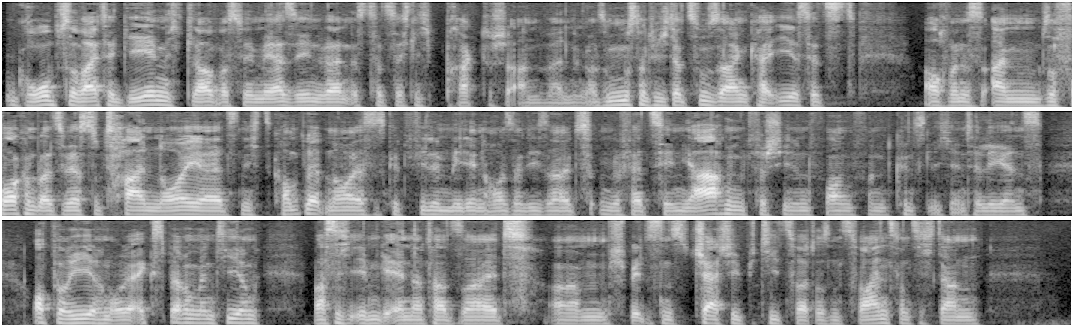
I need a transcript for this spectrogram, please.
grob so weitergehen. Ich glaube, was wir mehr sehen werden, ist tatsächlich praktische Anwendung. Also man muss natürlich dazu sagen, KI ist jetzt, auch wenn es einem so vorkommt, als wäre es total neu, ja jetzt nichts komplett Neues. Es gibt viele Medienhäuser, die seit ungefähr zehn Jahren mit verschiedenen Formen von künstlicher Intelligenz operieren oder experimentieren. Was sich eben geändert hat seit ähm, spätestens ChatGPT 2022 dann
